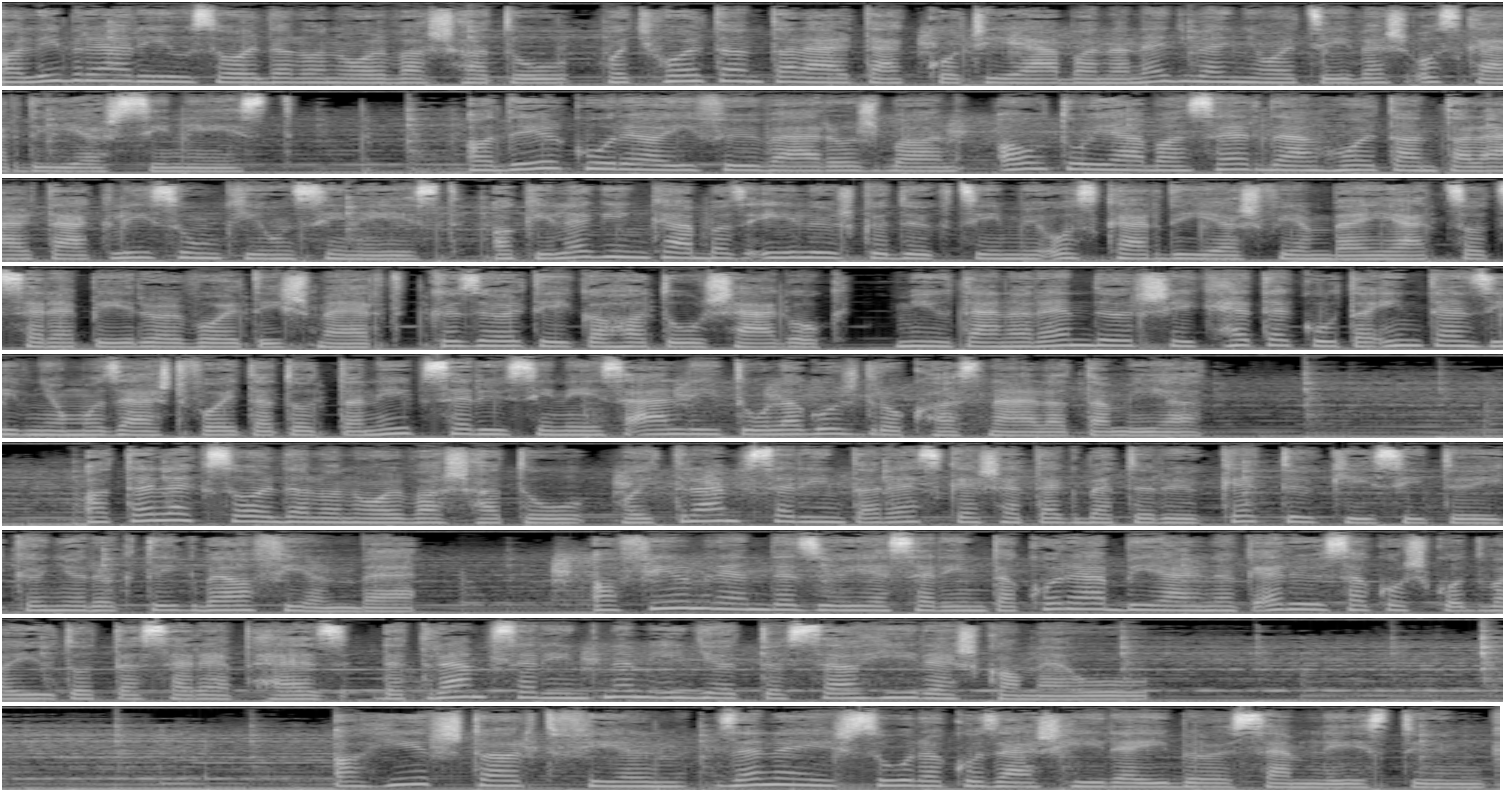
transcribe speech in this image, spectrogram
A Librarius oldalon olvasható, hogy holtan találták kocsijában a 48 éves Oscar díjas színészt. A dél-koreai fővárosban, autójában szerdán holtan találták Lee Sung-kyun színészt, aki leginkább az Élősködők című Oscar díjas filmben játszott szerepéről volt ismert, közölték a hatóságok, miután a rendőrség hetek óta intenzív nyomozást folytatott a népszerű színész állítólagos droghasználata miatt. A Telex oldalon olvasható, hogy Trump szerint a reszkesetek betörők kettő készítői könyörögték be a filmbe. A film rendezője szerint a korábbi elnök erőszakoskodva jutott a szerephez, de Trump szerint nem így jött össze a híres cameo. A Hírstart film, zene és szórakozás híreiből szemléztünk.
